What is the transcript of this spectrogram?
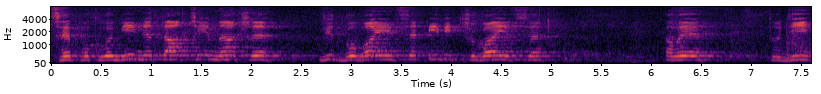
це поклоніння так чи інакше відбувається і відчувається, але тоді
